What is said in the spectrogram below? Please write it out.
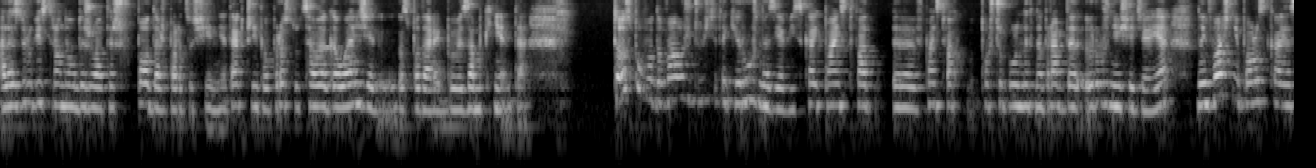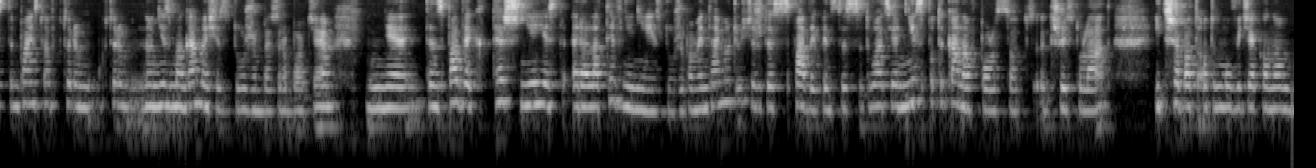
ale z drugiej strony uderzyła też w podaż bardzo silnie, tak, czyli po prostu całe gałęzie gospodarek były zamknięte zamknięte. To spowodowało rzeczywiście takie różne zjawiska i państwa, y, w państwach poszczególnych naprawdę różnie się dzieje. No i właśnie Polska jest tym państwem, w którym, w którym no nie zmagamy się z dużym bezrobociem. Nie, ten spadek też nie jest, relatywnie nie jest duży. Pamiętajmy oczywiście, że to jest spadek, więc to jest sytuacja niespotykana w Polsce od 300 lat i trzeba o tym mówić jako no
